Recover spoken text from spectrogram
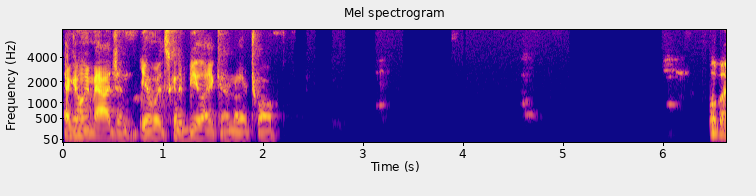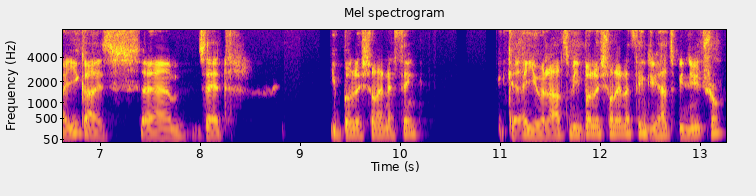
I can only imagine you know what it's going to be like in another 12 what about you guys um Zedd you bullish on anything? Are you allowed to be bullish on anything? Do you have to be neutral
